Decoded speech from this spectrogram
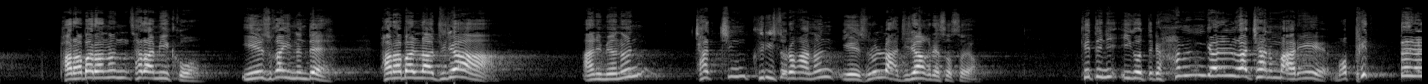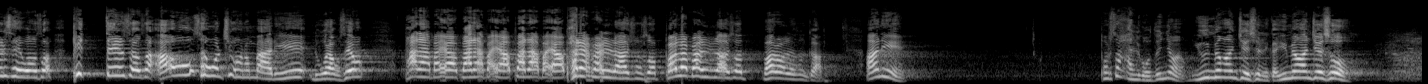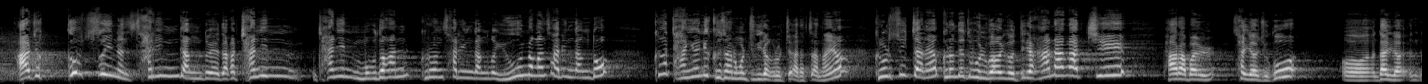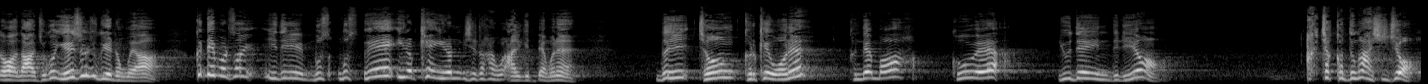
바라바라는 사람이 있고 예수가 있는데 바라발 놔주랴 아니면은 자칭 그리스도로 가는 예수를 놔주랴 그랬었어요. 그랬더니 이것들이 한결같이 하는 말이 뭐 핏대를 세워서 핏대를 세워서 아우 성을 치고 하는 말이 누구라고 하세요? 바라봐요 바라봐요 바라봐요 바라발 놔셔서 바라발 놔서 바라발 놔서니까 아니 벌써 알거든요. 유명한 죄수니까 유명한 죄수 아주 급수 있는 살인 강도에다가 잔인 잔인 무도한 그런 살인 강도 유명한 살인 강도 그냥 당연히 그 사람을 죽이라 그럴 줄 알았잖아요. 그럴 수 있잖아요. 그런데도 불구하고 이것들이 하나같이 바라발 살려주고 어 날려 놔주고 예수를 죽이려는 거야. 근데 벌써 이들이 무슨, 무슨 왜 이렇게 이런 짓을 하고 알기 때문에 너희 정 그렇게 원해? 근데 뭐 그외 유대인들이요 악착 같은 거 아시죠?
